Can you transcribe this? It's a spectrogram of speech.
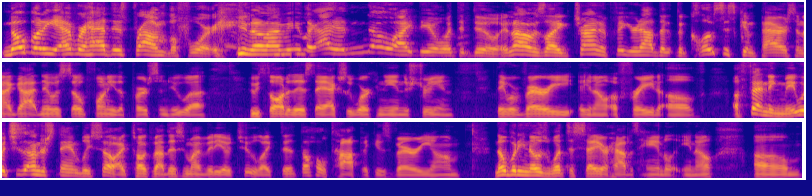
nobody ever had this problem before. You know what I mean? Like I had no idea what to do, and I was like trying to figure it out. The, the closest comparison I got, and it was so funny. The person who uh, who thought of this, they actually work in the industry, and they were very you know afraid of offending me, which is understandably so. I talked about this in my video too. Like the, the whole topic is very um nobody knows what to say or how to handle it, you know? Um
